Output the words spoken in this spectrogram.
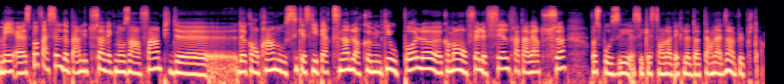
mais euh, c'est pas facile de parler tout ça avec nos enfants puis de de comprendre aussi qu'est-ce qui est pertinent de leur communiquer ou pas là comment on fait le filtre à travers tout ça? On va se poser euh, ces questions là avec le docteur Nadia un peu plus tard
